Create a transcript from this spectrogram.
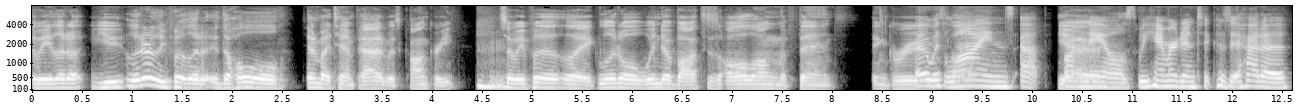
So we little you literally put little the whole ten by ten pad was concrete. Mm-hmm. So we put like little window boxes all along the fence and grew. Oh, with up. lines up yeah. on nails. We hammered into because it had a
